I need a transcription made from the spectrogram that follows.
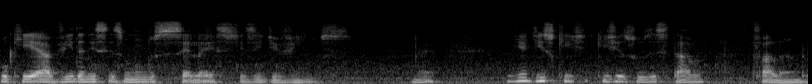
o que é a vida nesses mundos celestes e divinos. Né? E é disso que, que Jesus estava falando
